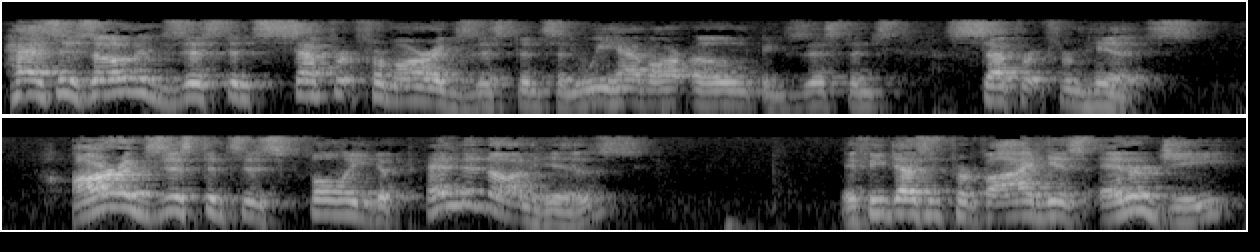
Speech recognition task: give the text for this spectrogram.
has His own existence separate from our existence, and we have our own existence separate from His. Our existence is fully dependent on His. If He doesn't provide His energy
